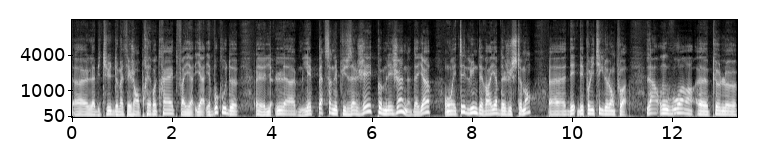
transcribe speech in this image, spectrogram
euh, l'habitude de mettre les gens en pré-retraite. Enfin, il y a, il y a, beaucoup de euh, les personnes les plus âgées, comme les jeunes d'ailleurs, ont été l'une des variables d'ajustement des, des, politiques de l'emploi. Là, on voit que le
